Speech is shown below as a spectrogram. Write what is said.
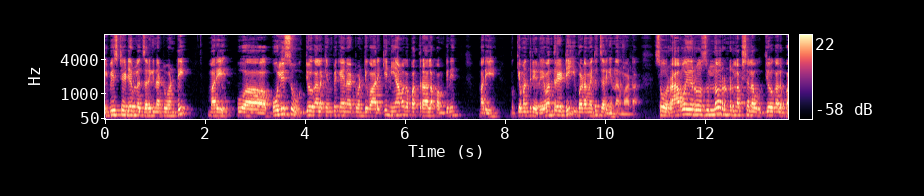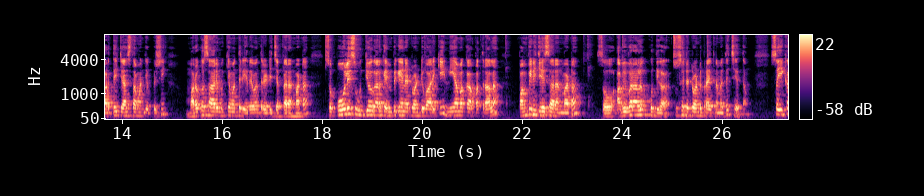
ఎల్బీ స్టేడియంలో జరిగినటువంటి మరి పోలీసు ఉద్యోగాలకు ఎంపికైనటువంటి వారికి నియామక పత్రాల పంపిణీ మరి ముఖ్యమంత్రి రేవంత్ రెడ్డి ఇవ్వడం అయితే జరిగిందనమాట సో రాబోయే రోజుల్లో రెండు లక్షల ఉద్యోగాలు భర్తీ చేస్తామని చెప్పేసి మరొకసారి ముఖ్యమంత్రి రేవంత్ రెడ్డి చెప్పారనమాట సో పోలీసు ఉద్యోగాలకు ఎంపికైనటువంటి వారికి నియామక పత్రాల పంపిణీ చేశారనమాట సో ఆ వివరాలు కొద్దిగా చూసేటటువంటి ప్రయత్నం అయితే చేద్దాం. సో ఇక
